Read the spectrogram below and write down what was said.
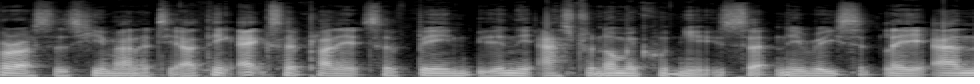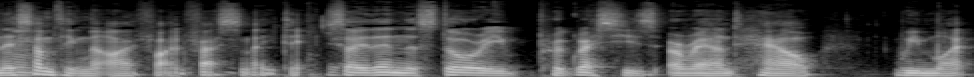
for us as humanity. I think exoplanets have been in the astronomical news certainly recently, and there's mm. something that I find fascinating. Yeah. So then the story progresses around how we might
